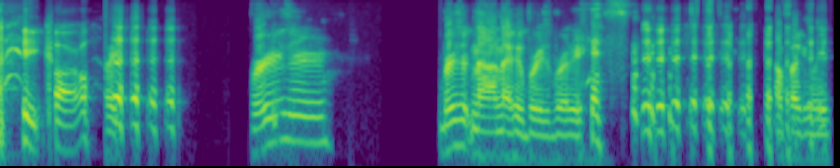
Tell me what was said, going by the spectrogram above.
hey, Carl. Bruiser? Bruiser? No, I know who Bruiser Brody is. I'm fucking with.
